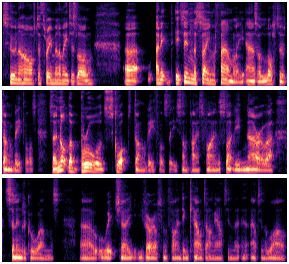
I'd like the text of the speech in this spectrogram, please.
two and a half to three millimeters long. Uh, and it, it's in the same family as a lot of dung beetles. So, not the broad, squat dung beetles that you sometimes find, the slightly narrower, cylindrical ones, uh, which uh, you very often find in cow dung out in the out in the wild.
